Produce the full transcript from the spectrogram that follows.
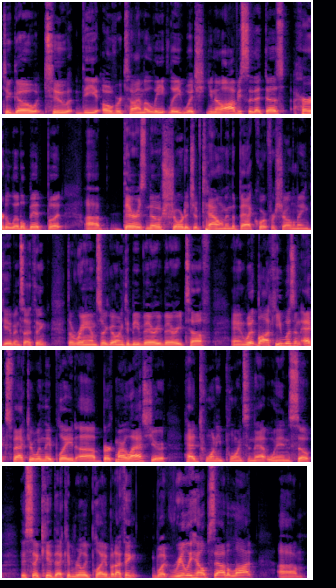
to go to the overtime elite league, which, you know, obviously that does hurt a little bit, but uh, there is no shortage of talent in the backcourt for Charlemagne Gibbons. I think the Rams are going to be very, very tough. And Whitlock, he was an X factor when they played uh, Berkmar last year, had 20 points in that win. So this is a kid that can really play. But I think what really helps out a lot um,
